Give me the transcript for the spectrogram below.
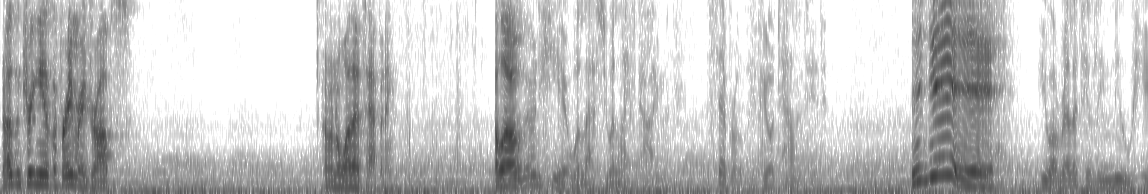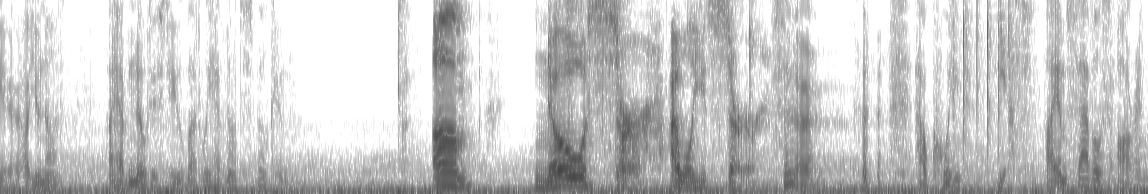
Not as intriguing as the frame rate drops. I don't know why that's happening. What Hello. you learn here will last you a lifetime. Several if you're talented. Yeah. You are relatively new here, are you not? I have noticed you, but we have not spoken. Um, no, sir. I will use sir. Sir? How quaint. Yes. I am Savos Aren,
